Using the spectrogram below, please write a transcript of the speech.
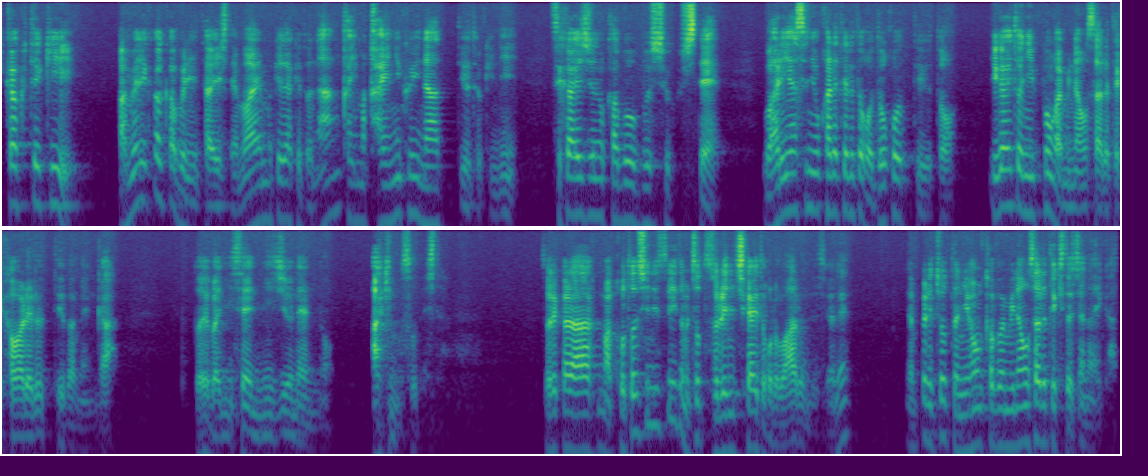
比較的アメリカ株に対して前向きだけどなんか今買いにくいなっていう時に世界中の株を物色して割安に置かれてるとこどこっていうと意外と日本が見直されて買われるっていう場面が例えば2020年の秋もそうでした。それからまあ今年についてもちょっとそれに近いところはあるんですよね。やっぱりちょっと日本株見直されてきたじゃないか。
